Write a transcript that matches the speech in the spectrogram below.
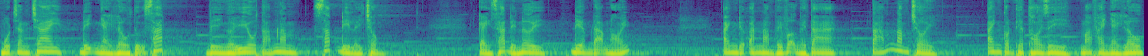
Một chàng trai định nhảy lầu tự sát vì người yêu 8 năm sắp đi lấy chồng. Cảnh sát đến nơi, điềm đạm nói Anh được ăn nằm với vợ người ta 8 năm trời anh còn thiệt thòi gì mà phải nhảy lâu?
